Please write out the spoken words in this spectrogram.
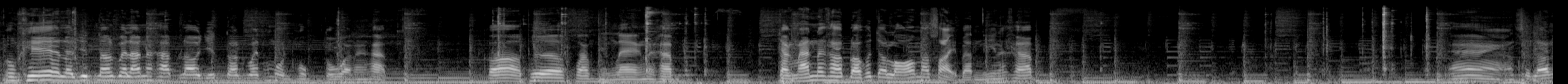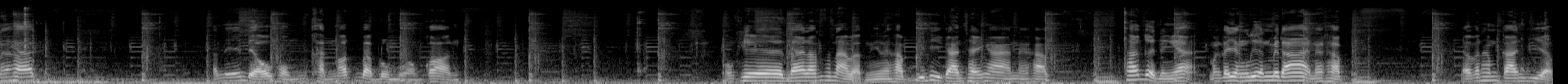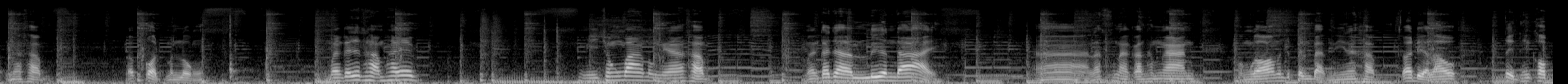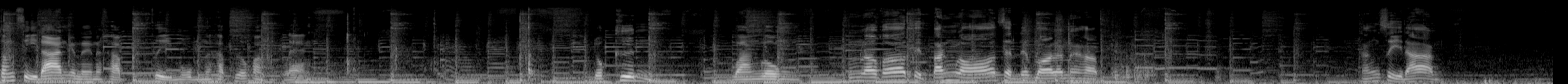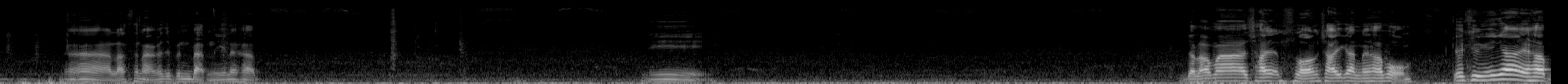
โอเค เรายึดน็อตไว้แล้วนะครับ เรายึดน็อตไว้ทั้งหมด 6 ตัวนะครับ ก็เพื่อความแข็งแรงนะครับ จากนั้นนะครับเราก็จะล้อมาใส่แบบนี้นะครับอ่าเสร็จแล้วนะครับ อันนี้เดี๋ยวผมขันน็อตแบบรวมๆก่อน โอเคได้ลักษณะแบบนี้นะครับ วิธีการใช้งานนะครับ ถ้าเกิดอย่างเงี้ยมันก็ยังเลื่อนไม่ได้นะครับ แล้วก็ทำการเหยียบนะครับ แล้วกดมันลง มันก็จะทำให้มีช่องว่างตรงนี้ครับ มันก็จะเลื่อนได้อ่าลักษณะการทำงานของล้อมันจะเป็นแบบนี้นะครับ ก็เดี๋ยวเราติดให้ครบทั้ง 4 ด้านกันเลยนะครับ 4 มุมนะครับ เพื่อความแข็งแรง ยกขึ้น วางลง เราก็ติดตั้งล้อเสร็จเรียบร้อยแล้วนะครับ ทั้ง 4 ด้านอ่าลักษณะก็จะเป็นแบบนี้นะครับ นี่ เดี๋ยวเรามาใช้ลองใช้กันนะครับผม ก็คือง่ายๆครับ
